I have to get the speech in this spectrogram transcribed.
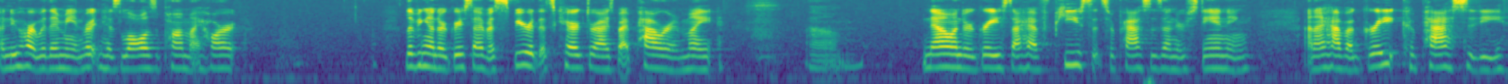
a new heart within me and written His laws upon my heart. Living under grace, I have a spirit that's characterized by power and might. Um, now, under grace, I have peace that surpasses understanding, and I have a great capacity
